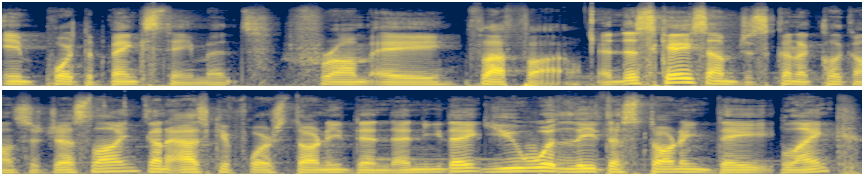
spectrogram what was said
import the bank statement from a flat file. In this case, I'm just gonna click on suggest line. It's gonna ask you for a starting date and ending date. You would leave the starting date blank,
